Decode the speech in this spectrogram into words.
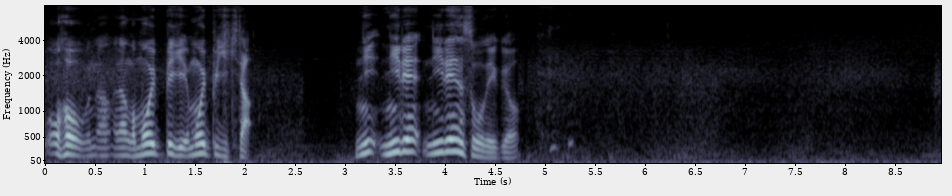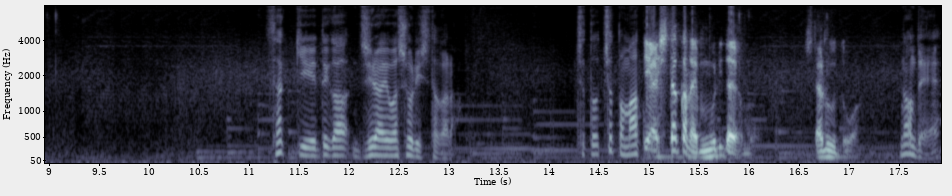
おおななんかもう一匹もう一匹来たに二連二連装でいくよさっきエテが地雷は処理したからちょっとちょっと待っていや、下から無理だよ、もう。下ルートは。なんで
